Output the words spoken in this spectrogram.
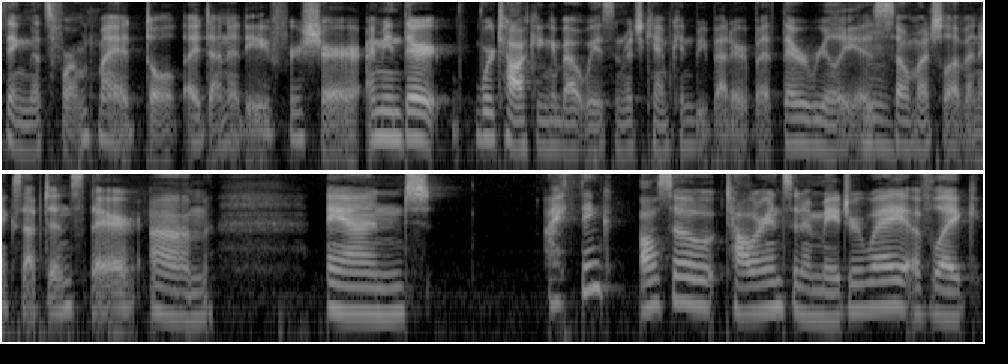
thing that's formed my adult identity for sure. I mean, there we're talking about ways in which camp can be better, but there really is so much love and acceptance there. Um, and I think also tolerance in a major way of like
